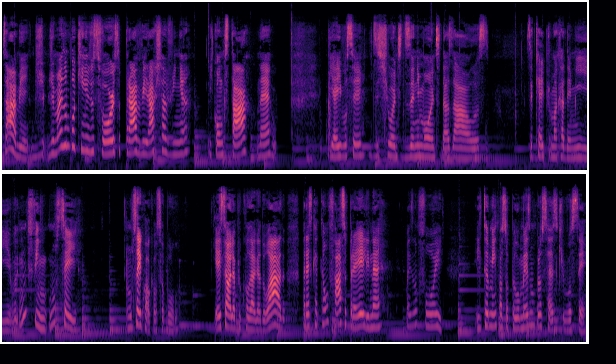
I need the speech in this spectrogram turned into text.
sabe, de, de mais um pouquinho de esforço para virar a chavinha e conquistar, né, e aí você desistiu antes, desanimou antes das aulas. Você quer ir para uma academia, enfim, não sei. Não sei qual que é o seu bolo. E aí você olha pro colega do lado, parece que é tão fácil para ele, né? Mas não foi. Ele também passou pelo mesmo processo que você.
